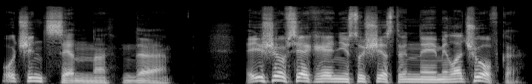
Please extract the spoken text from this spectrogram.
Очень ценно, да. Еще всякая несущественная мелочевка.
